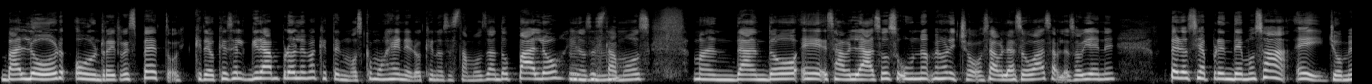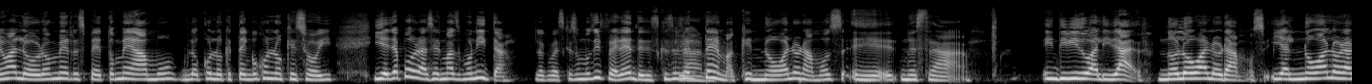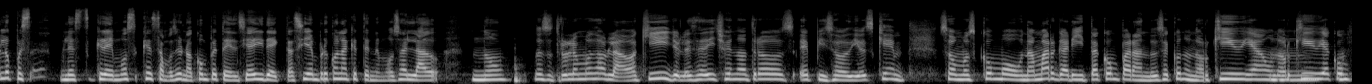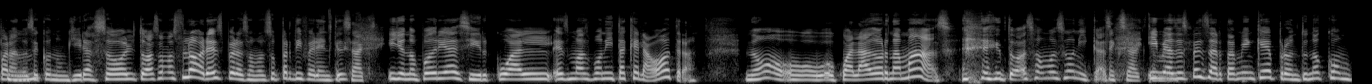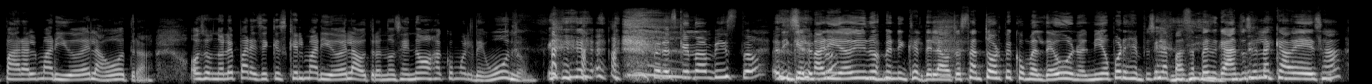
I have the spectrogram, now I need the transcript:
valor, honra y respeto. Creo que es el gran problema que tenemos como género, que nos estamos dando palo y nos Ujú. estamos mandando eh, sablazos, una, mejor dicho, sablazo va, sablazo viene. Pero si aprendemos a, hey, yo me valoro, me respeto, me amo lo, con lo que tengo, con lo que soy, y ella podrá ser más bonita. Lo que pasa es que somos diferentes, es que ese es Claro. el tema, que no valoramos eh, nuestra individualidad, no lo valoramos y al no valorarlo, pues les creemos que estamos en una competencia directa siempre con la que tenemos al lado. No, Nosotros lo hemos hablado aquí, yo les he dicho en otros episodios que somos como una margarita comparándose con una orquídea, una Mm, orquídea comparándose con un girasol, todas somos flores, pero somos súper diferentes. Exacto. Y yo no podría decir cuál es más bonita que la otra, ¿no? O, o cuál adorna más. todas somos únicas. Y me haces pensar también que de pronto uno compara al marido de la otra. O sea, uno le parece que es que el marido de la otra no se enoja como el de uno. pero es que no han visto. Ni que el. Marido de uno, el de la otra es tan torpe como el de uno. El mío, por ejemplo, se la pasa pegándose en la cabeza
